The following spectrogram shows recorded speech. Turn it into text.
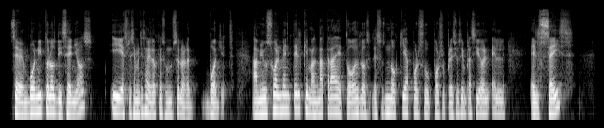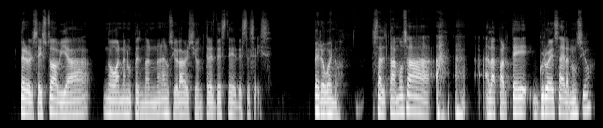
Se ven bonitos los diseños y especialmente sabiendo que es un celular budget. A mí usualmente el que más me atrae de todos los, de esos Nokia por su, por su precio siempre ha sido el, el, el 6, pero el 6 todavía no han, pues no han anunciado la versión 3 de este, de este 6. Pero bueno, saltamos a, a, a la parte gruesa del anuncio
